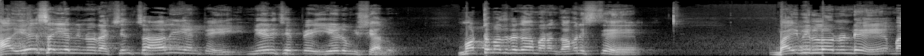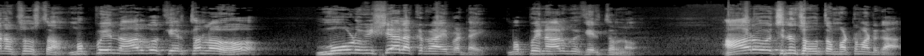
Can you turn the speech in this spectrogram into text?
ఆ ఏసయ్య నిన్ను రక్షించాలి అంటే నేను చెప్పే ఏడు విషయాలు. మొట్టమొదటిగా మనం గమనిస్తే బైబిల్లో నుండి మనం చూస్తాం ముప్పై నాలుగో కీర్తనలో మూడు విషయాలు అక్కడ రాయబడ్డాయి. ముప్పై నాలుగో కీర్తనలో. ఆరో వచ్చిన చదువుతాం మొట్టమొదటిగా.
